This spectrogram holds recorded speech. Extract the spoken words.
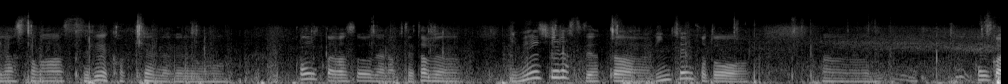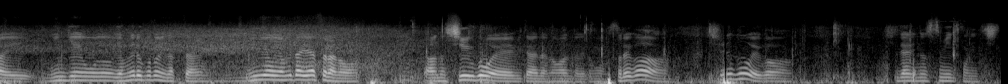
イラストがすげえかっけえんだけれども今回はそうじゃなくて多分イメージイラストでやったリンチェンコと、今回人間を辞めることになった人間を辞めたやつらのあの集合絵みたいなのがあるんだけどもそれが集合絵が左の隅っこにち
